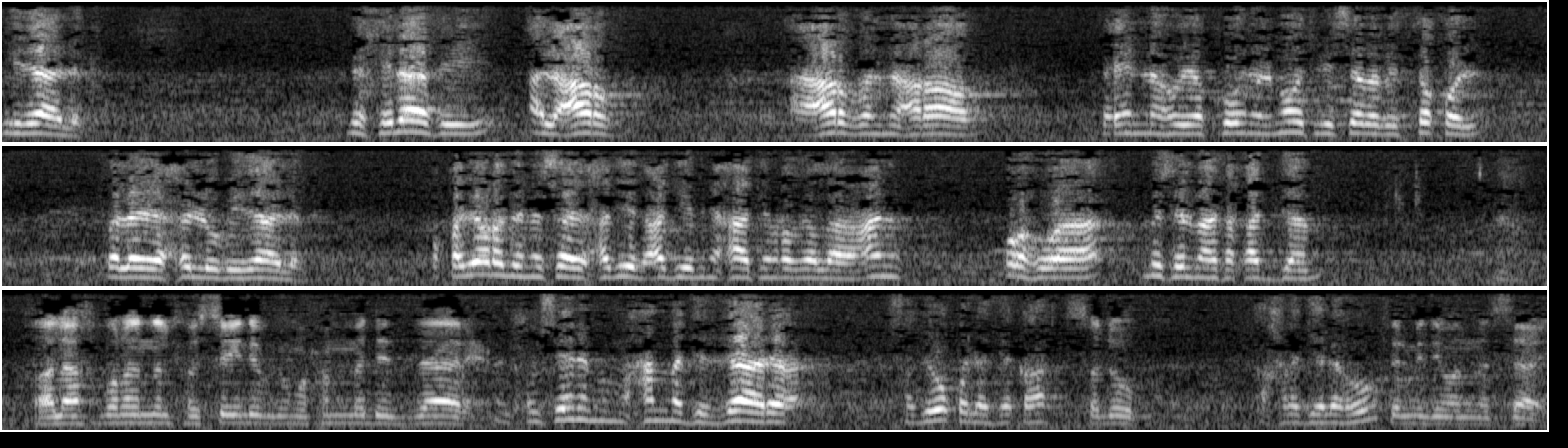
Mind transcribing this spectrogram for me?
بذلك بخلاف العرض عرض المعراض فإنه يكون الموت بسبب الثقل فلا يحل بذلك. وقد ورد النسائي حديث عدي بن حاتم رضي الله عنه وهو مثل ما تقدم. قال أخبرنا الحسين بن محمد الذارع الحسين بن محمد الذارع صدوق ولا ثقة؟ صدوق. أخرج له. الترمذي والنسائي.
